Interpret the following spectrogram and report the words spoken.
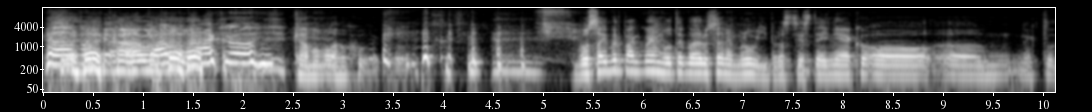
Kámo, kámo, kámo, jako. kámo, vole hochu. Jako. o cyberpunkovém multiplayeru se nemluví, prostě stejně jako o, um, jak, to,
